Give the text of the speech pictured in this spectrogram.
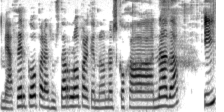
me acerco para asustarlo, para que no nos coja nada y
